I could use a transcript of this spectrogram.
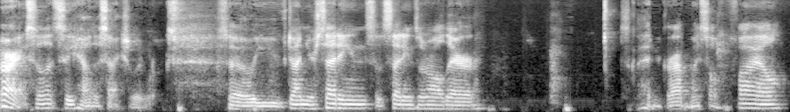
All right, so let's see how this actually works. So you've done your settings, the settings are all there. Let's go ahead and grab myself a file.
